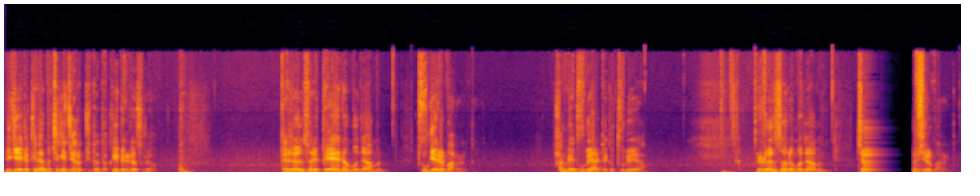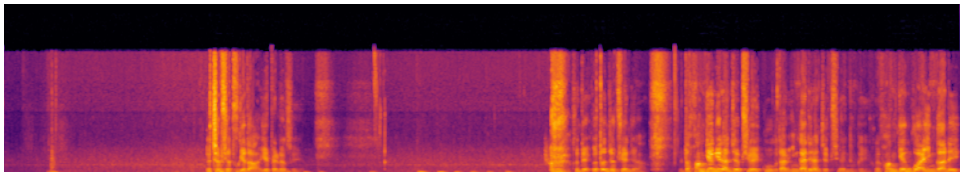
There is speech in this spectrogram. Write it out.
이게 이렇게 되면 저게 저렇게 된다. 그게 밸런스라고. 밸런스의 배는 뭐냐면 두 개를 말하는 거예요. 한 배, 두 배 할 때 그 두 배야. 밸런스는 뭐냐면 접시를 말하는 거예요. 접시가 두 개다. 이게 밸런스예요. 근데 어떤 접시였냐. 일단 환경이라는 접시가 있고, 그 다음에 인간이라는 접시가 있는 거예요. 환경과 인간의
